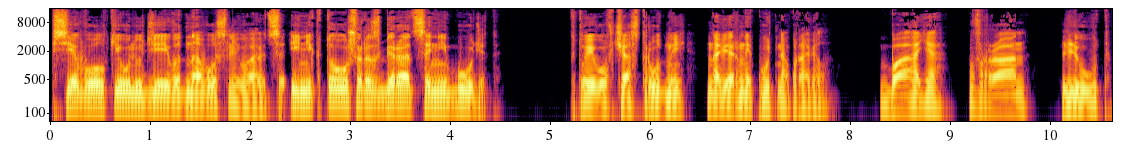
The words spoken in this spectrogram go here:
Все волки у людей в одного сливаются, и никто уж разбираться не будет» кто его в час трудный на верный путь направил. Бая, Вран, Люд,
